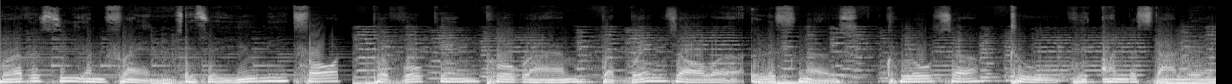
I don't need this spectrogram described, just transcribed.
Brother Zee and Friends is a unique, thought provoking program that brings our listeners closer to the understanding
